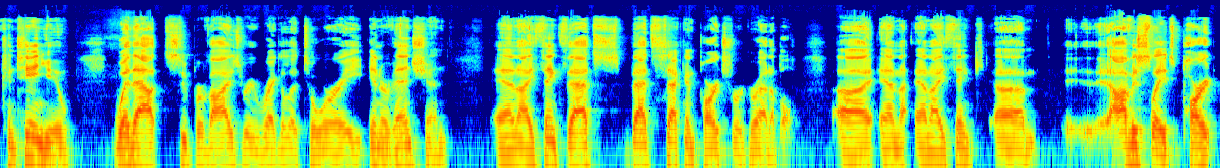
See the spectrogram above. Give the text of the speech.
continue without supervisory regulatory intervention, and I think that's that second part's regrettable. Uh, and and I think um, obviously it's part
